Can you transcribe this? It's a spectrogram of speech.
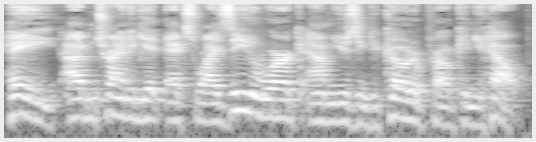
Hey, I'm trying to get XYZ to work. I'm using Decoder Pro. Can you help?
